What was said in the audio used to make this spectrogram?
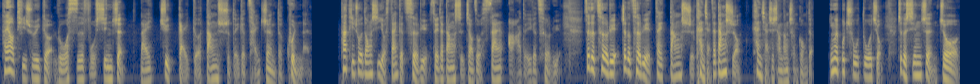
他要提出一个罗斯福新政来去改革当时的一个财政的困难。他提出的东西有三个策略，所以在当时叫做三 R 的一个策略。这个策略，这个策略在当时看起来，在当时哦，看起来是相当成功的。因为不出多久，这个新政就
